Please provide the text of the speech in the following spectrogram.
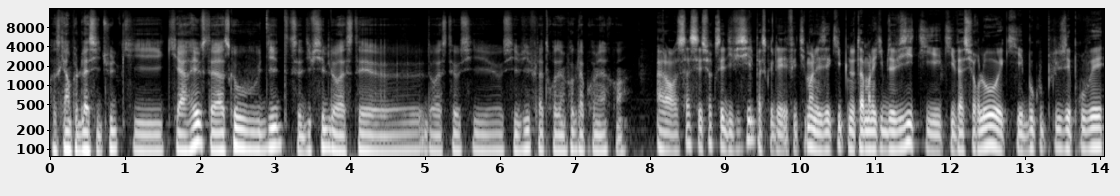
parce qu'il y a un peu de lassitude qui, qui arrive? C'est-à-dire, est-ce que vous vous dites c'est difficile de rester, euh, de rester aussi, aussi vif la troisième fois que la première quoi? Alors ça, c'est sûr que c'est difficile parce que effectivement les équipes, notamment l'équipe de visite qui, qui va sur l'eau et qui est beaucoup plus éprouvée,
